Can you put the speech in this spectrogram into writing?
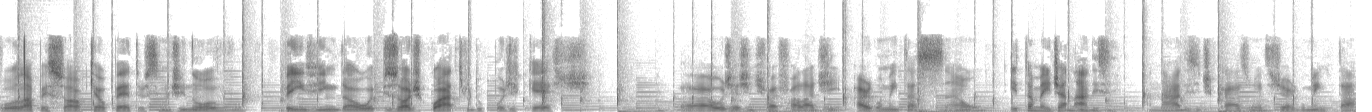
Olá pessoal, aqui é o Peterson de novo. Bem-vindo ao episódio 4 do podcast. Uh, hoje a gente vai falar de argumentação e também de análise. Análise de caso antes de argumentar.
